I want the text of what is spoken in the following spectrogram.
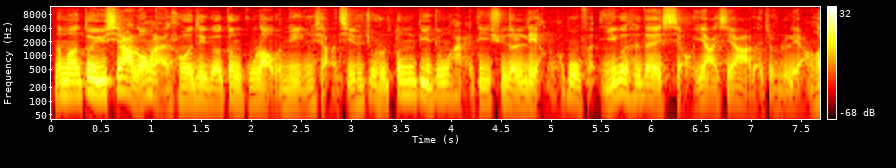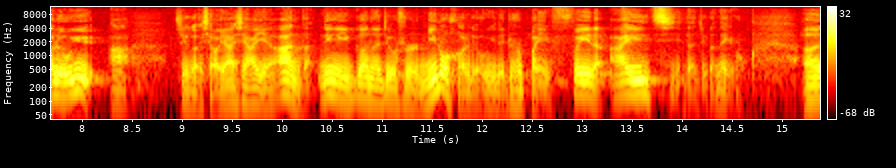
那么对于希腊罗马来说，这个更古老文明影响其实就是东地中海地区的两个部分，一个是在小亚细亚的，就是两河流域啊，这个小亚细亚沿岸的，另一个呢就是尼罗河流域的，就是北非的埃及的这个内容。呃，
